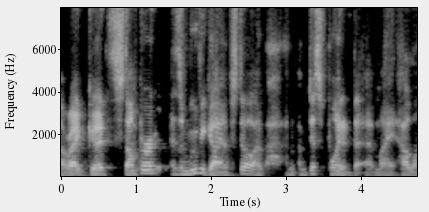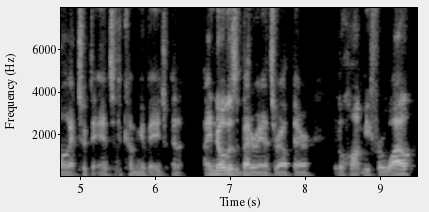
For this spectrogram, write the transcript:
All right, good. Stumper, as a movie guy, I'm still I'm, I'm, disappointed at my how long I took to answer the coming of age, and I know there's a better answer out there. It'll haunt me for a while,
